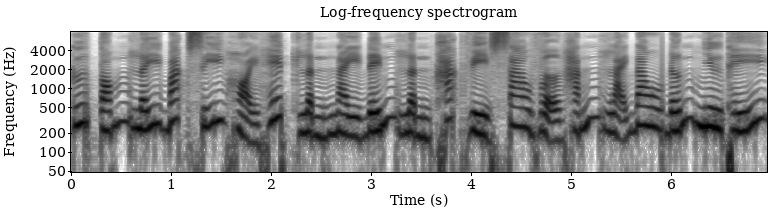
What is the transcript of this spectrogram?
Cứ tóm lấy bác sĩ hỏi hết lần này đến lần khác vì sao vợ hắn lại đau đớn như thế.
